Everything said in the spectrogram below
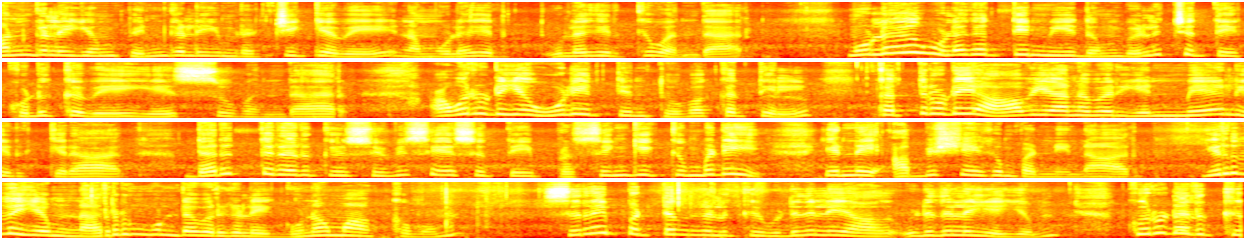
ஆண்களையும் பெண்களையும் ரட்சிக்கவே நம் உலகிற் உலகிற்கு வந்தார். முழு உலகத்தின் மீதும் வெளிச்சத்தை கொடுக்கவே இயேசு வந்தார். அவருடைய ஊழியத்தின் துவக்கத்தில் கத்தருடைய ஆவியானவர் என் மேல் இருக்கிறார். தரித்திரருக்கு சுவிசேஷத்தை பிரசங்கிக்கும்படி என்னை அபிஷேகம் பண்ணினார். இருதயம் நறுங்குண்டவர்களை குணமாக்கவும் சிறைப்பட்டவர்களுக்கு விடுதலையா விடுதலையையும் குருடருக்கு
